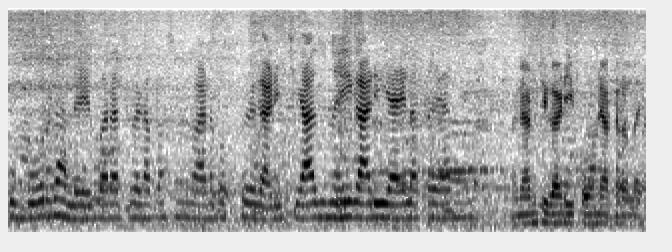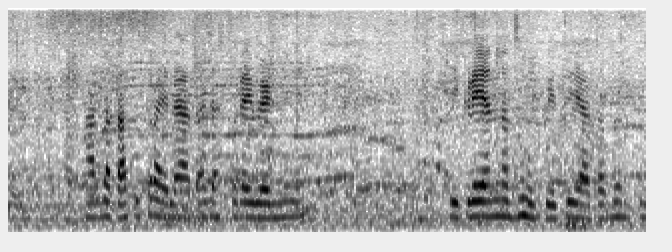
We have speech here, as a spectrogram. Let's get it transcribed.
खूप बोर झालंय. बऱ्याच वेळापासून वाट बघतोय गाडीची. अजूनही गाडी यायला तयार नाही. आणि आमची गाडी पावणे अकराला आहे. अर्धा तासच राहिला आता. जास्त काही वेळ नाही आहे इकडे यांना झोप येते. आता भरपूर.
